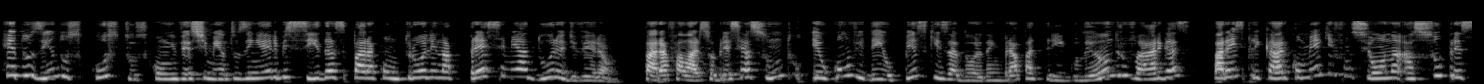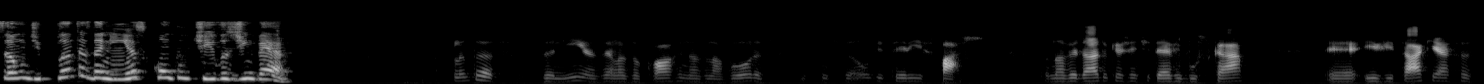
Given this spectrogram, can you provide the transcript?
reduzindo os custos com investimentos em herbicidas para controle na pré-semeadura de verão. Para falar sobre esse assunto, eu convidei o pesquisador da Embrapa Trigo, Leandro Vargas, para explicar como é que funciona a supressão de plantas daninhas com cultivos de inverno. As plantas daninhas elas ocorrem nas lavouras em função de terem espaço. Então, na verdade, o que a gente deve buscar é evitar que essas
